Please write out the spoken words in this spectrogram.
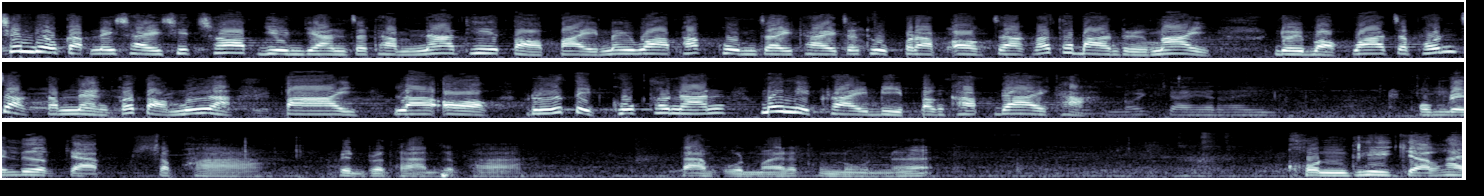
เช่นเดียวกับนายชัยชิดชอบ ยืนยันจะทำหน้าที่ต่อไป ไม่ว่าพักภูมิใจไทยจะถูกปรับออกจากรัฐบาลหรือไม่ โดยบอกว่าจะพ้นจากตำแหน่งก็ต่อเมื่อ ตาย ลาออก หรือติดคุกเท่านั้นนั้นไม่มีใครบีบบังคับได้ค่ะ น้อยใจอะไร ผมได้เลือกจากสภาเป็นประธานสภา ตามกฎหมายรัฐธรรมนูญนะฮะคนที่จะไล่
